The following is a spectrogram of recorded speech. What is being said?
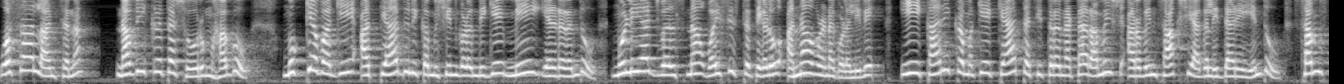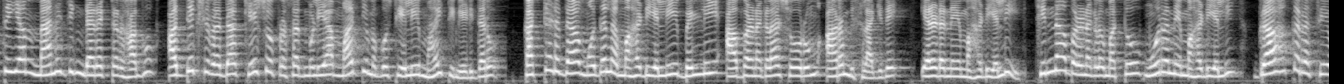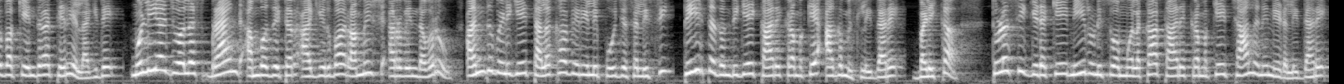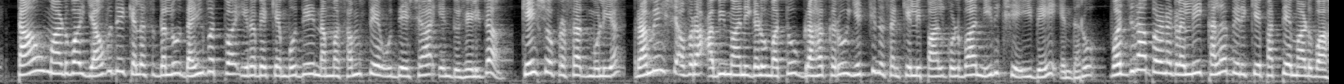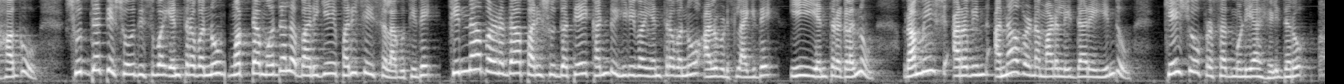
ಹೊಸ ಲಾಂಛನ, ನವೀಕೃತ ಶೋರೂಮ್ ಹಾಗೂ ಮುಖ್ಯವಾಗಿ ಅತ್ಯಾಧುನಿಕ ಮಿಷಿನ್ಗಳೊಂದಿಗೆ ಮೇ ಎರಡರಂದು ಮುಳಿಯಾ ಜ್ಯುವೆಲ್ಸ್ನ ವೈಶಿಷ್ಟ್ಯತೆಗಳು ಅನಾವರಣಗೊಳ್ಳಲಿವೆ. ಈ ಕಾರ್ಯಕ್ರಮಕ್ಕೆ ಖ್ಯಾತ ಚಿತ್ರನಟ ರಮೇಶ್ ಅರವಿಂದ್ ಸಾಕ್ಷಿಯಾಗಲಿದ್ದಾರೆ ಎಂದು ಸಂಸ್ಥೆಯ ಮ್ಯಾನೇಜಿಂಗ್ ಡೈರೆಕ್ಟರ್ ಹಾಗೂ ಅಧ್ಯಕ್ಷರಾದ ಕೇಶವ ಪ್ರಸಾದ್ ಮುಳಿಯಾ ಮಾಧ್ಯಮಗೋಷ್ಠಿಯಲ್ಲಿ ಮಾಹಿತಿ ನೀಡಿದರು. ಕಟ್ಟಡದ ಮೊದಲ ಮಹಡಿಯಲ್ಲಿ ಬೆಳ್ಳಿ ಆಭರಣಗಳ ಶೋರೂಮ್ ಆರಂಭಿಸಲಾಗಿದೆ. ಎರಡನೇ ಮಹಡಿಯಲ್ಲಿ ಚಿನ್ನಾಭರಣಗಳು ಮತ್ತು ಮೂರನೇ ಮಹಡಿಯಲ್ಲಿ ಗ್ರಾಹಕರ ಸೇವಾ ಕೇಂದ್ರ ತೆರೆಯಲಾಗಿದೆ. ಮುಳಿಯ ಜ್ಯುವೆಲ್ಲರ್ಸ್ ಬ್ರ್ಯಾಂಡ್ ಅಂಬಾಸಿಡರ್ ಆಗಿರುವ ರಮೇಶ್ ಅರವಿಂದ್ ಅವರು ಅಂದು ಬೆಳಿಗ್ಗೆ ತಲಕಾವೇರಿಯಲ್ಲಿ ಪೂಜೆ ಸಲ್ಲಿಸಿ ತೀರ್ಥದೊಂದಿಗೆ ಕಾರ್ಯಕ್ರಮಕ್ಕೆ ಆಗಮಿಸಲಿದ್ದಾರೆ. ಬಳಿಕ ತುಳಸಿ ಗಿಡಕ್ಕೆ ನೀರುಣಿಸುವ ಮೂಲಕ ಕಾರ್ಯಕ್ರಮಕ್ಕೆ ಚಾಲನೆ ನೀಡಲಿದ್ದಾರೆ. ತಾವು ಮಾಡುವ ಯಾವುದೇ ಕೆಲಸದಲ್ಲೂ ದೈವತ್ವ ಇರಬೇಕೆಂಬುದೇ ನಮ್ಮ ಸಂಸ್ಥೆಯ ಉದ್ದೇಶ ಎಂದು ಹೇಳಿದ ಕೇಶವ ಪ್ರಸಾದ್ ಮುಳಿಯ, ರಮೇಶ್ ಅವರ ಅಭಿಮಾನಿಗಳು ಮತ್ತು ಗ್ರಾಹಕರು ಹೆಚ್ಚಿನ ಸಂಖ್ಯೆಯಲ್ಲಿ ಪಾಲ್ಗೊಳ್ಳುವ ನಿರೀಕ್ಷೆ ಇದೆ ಎಂದರು. ವಜ್ರಾಭರಣಗಳಲ್ಲಿ ಕಲಬೆರಿಕೆ ಪತ್ತೆ ಮಾಡುವ ಹಾಗೂ ಶುದ್ಧತೆ ಶೋಧಿಸುವ ಯಂತ್ರವನ್ನು ಮೊಟ್ಟ ಮೊದಲ ಬಾರಿಗೆ ಪರಿಚಯಿಸಲಾಗುತ್ತಿದೆ. ಚಿನ್ನಾಭರಣದ ಪರಿಶುದ್ಧತೆ ಕಂಡುಹಿಡಿಯುವ ಯಂತ್ರವನ್ನು ಅಳವಡಿಸಲಾಗಿದೆ. ಈ ಯಂತ್ರಗಳನ್ನು ರಮೇಶ್ ಅರವಿಂದ್ ಅನಾವರಣ ಮಾಡಲಿದ್ದಾರೆ ಎಂದು ಕೇಶವ ಪ್ರಸಾದ್ ಮುಳಿಯ ಹೇಳಿದರು.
